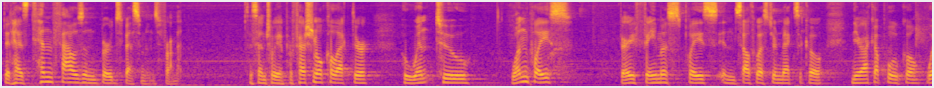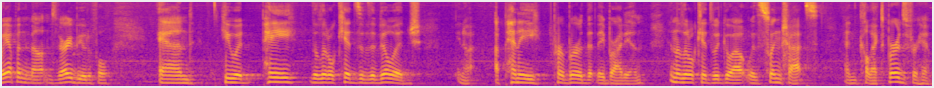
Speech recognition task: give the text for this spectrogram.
that has 10,000 bird specimens from it. It's essentially a professional collector who went to one place, very famous place in southwestern Mexico, near Acapulco, way up in the mountains, very beautiful. And he would pay the little kids of the village, you know, a penny per bird that they brought in. And the little kids would go out with slingshots and collect birds for him.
